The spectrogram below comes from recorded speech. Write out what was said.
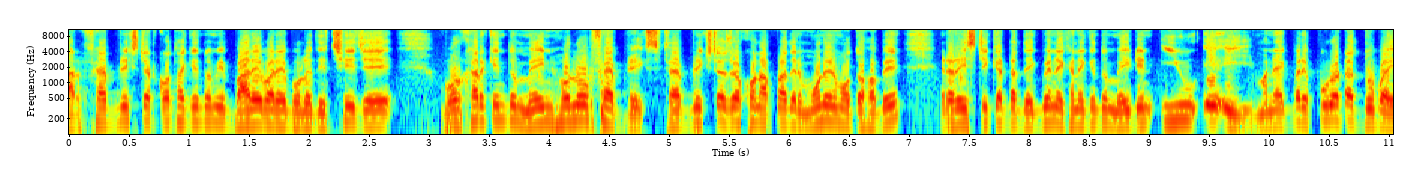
আর ফ্যাব্রিক্সটার কথা কিন্তু আমি বারে বারে বলে দিচ্ছি যে, বোরখার কিন্তু মেইন হলো ফ্যাব্রিক্স ফ্যাব্রিক্সটা যখন আপনাদের মনের মতো হবে, এটার স্টিকারটা দেখবেন, এখানে কিন্তু মেড ইন ইউএই মানে একবারে পুরোটা দুবাই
